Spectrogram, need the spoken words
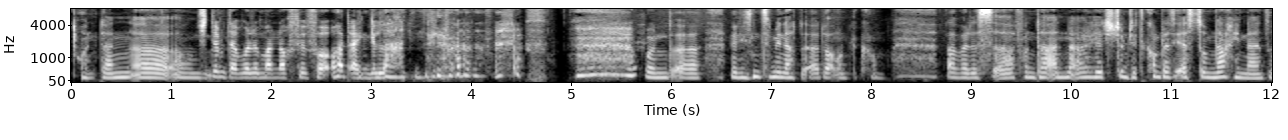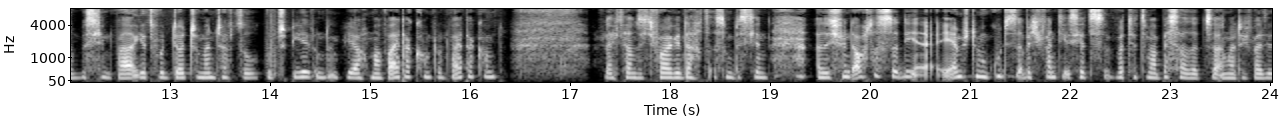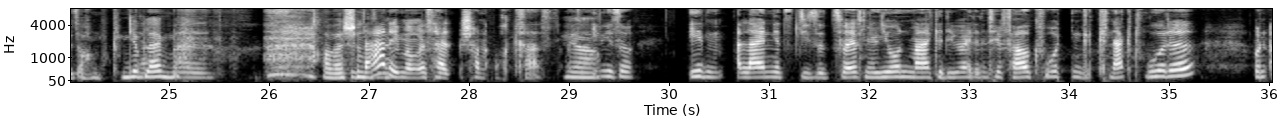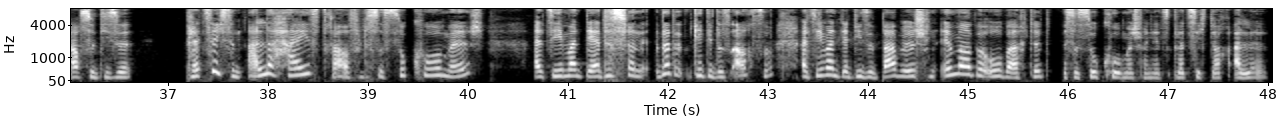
und dann äh, ähm, Stimmt, da wurde man noch für vor Ort eingeladen. Ja. Und äh, ja, die sind zu mir nach äh, Dortmund gekommen. Aber das äh, von da an, äh, jetzt stimmt, jetzt kommt das erst so im Nachhinein so ein bisschen, weil jetzt, wo die deutsche Mannschaft so gut spielt und irgendwie auch mal weiterkommt und weiterkommt. Vielleicht haben sich vorher gedacht, ist so ein bisschen, also ich finde auch, dass so die EM-Stimmung gut ist, aber ich fand, die ist jetzt, wird jetzt immer besser sozusagen, natürlich, weil sie jetzt auch im Turnier ja, bleiben. Aber schon. Die Wahrnehmung ist halt schon auch krass. Also ja. irgendwie so, eben allein jetzt diese 12 Millionen Marke, die bei den TV-Quoten geknackt wurde und auch so diese, plötzlich sind alle heiß drauf und das ist so komisch, als jemand, der das schon, oder geht dir das auch so? Als jemand, der diese Bubble schon immer beobachtet, ist es so komisch, wenn jetzt plötzlich doch alle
